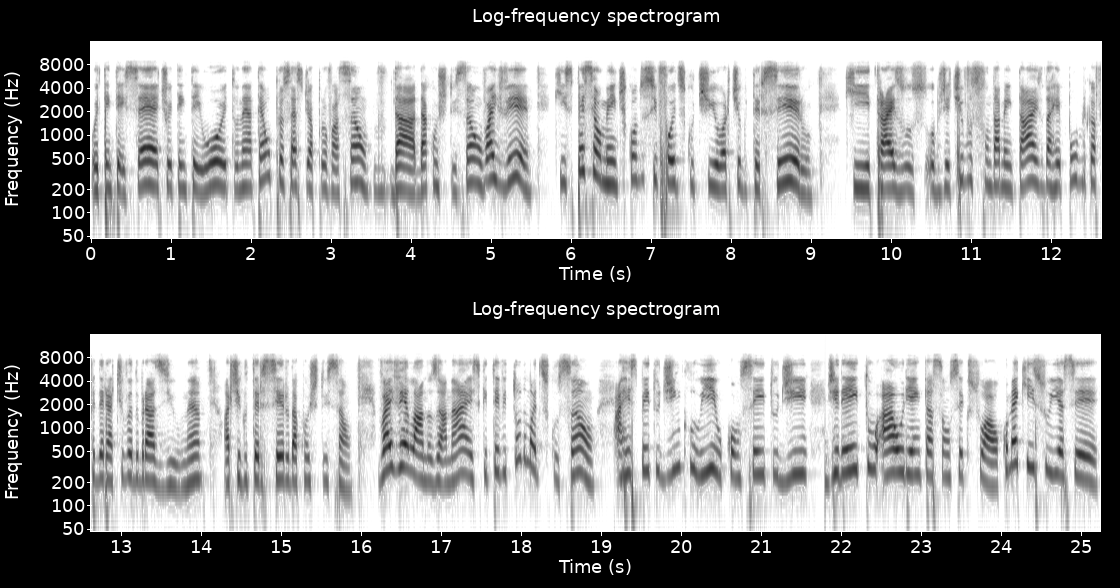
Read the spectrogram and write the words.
87, 88, né, até o processo de aprovação da, da Constituição, vai ver que, especialmente quando se for discutir o artigo 3 que traz os objetivos fundamentais da República Federativa do Brasil, né? Artigo 3 da Constituição. Vai ver lá nos anais que teve toda uma discussão a respeito de incluir o conceito de direito à orientação sexual. Como é que isso ia ser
